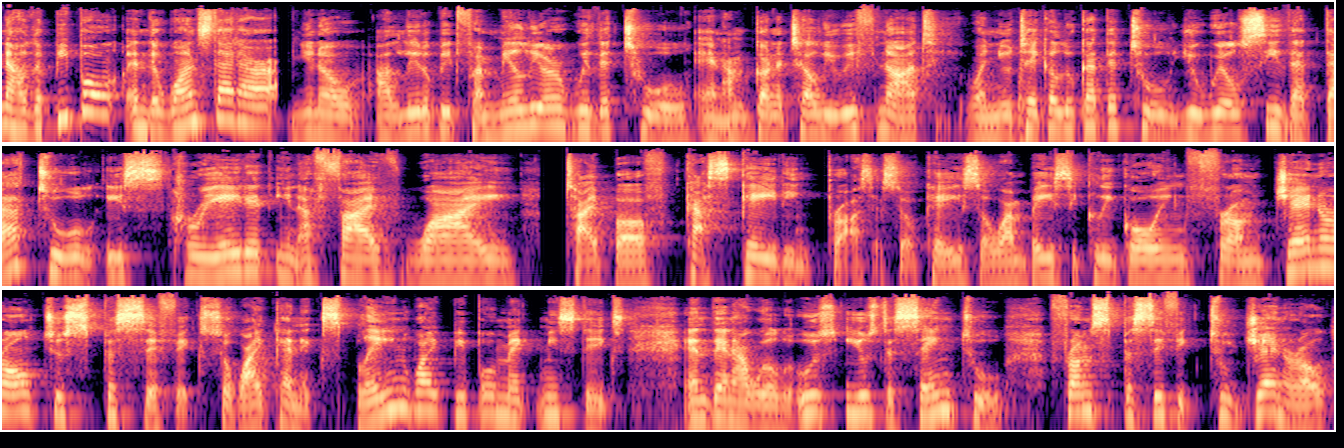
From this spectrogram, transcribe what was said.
Now, the people and the ones that are, you know, a little bit familiar with the tool, and I'm going to tell you if not, when you take a look at the tool, you will see that that tool is created in a five why type of cascading process. Okay. So I'm basically going from general to specific so I can explain why people make mistakes. And then I will use, use the same tool from specific to general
